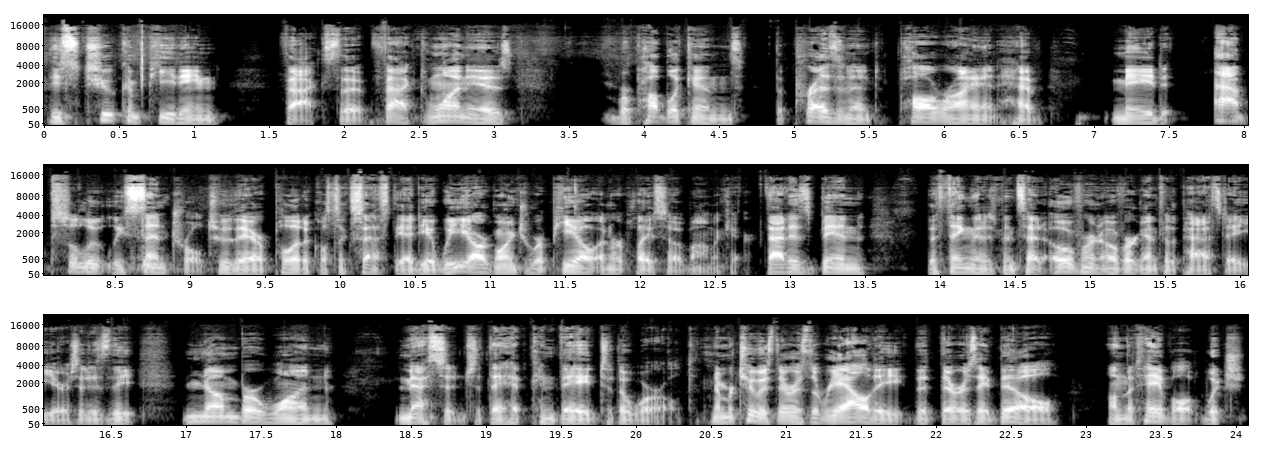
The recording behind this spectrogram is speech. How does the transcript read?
these two competing facts. The fact one is Republicans, the president, Paul Ryan, have made absolutely central to their political success the idea we are going to repeal and replace Obamacare. That has been the thing that has been said over and over again for the past eight years. It is the number one message that they have conveyed to the world. Number two is there is the reality that there is a bill on the table which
